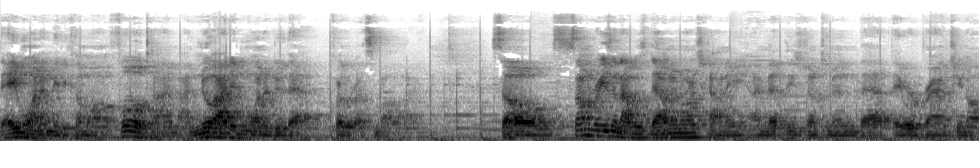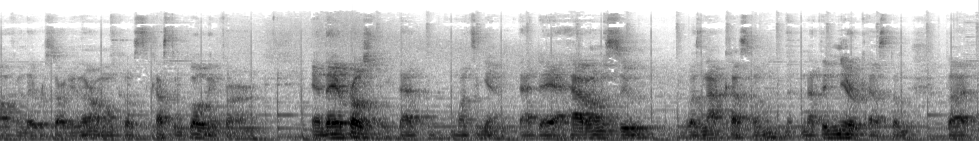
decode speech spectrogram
They wanted me to come on full-time. I knew I didn't want to do that for the rest of my life. So some reason I was down in Orange County, I met these gentlemen that they were branching off and they were starting their own custom clothing firm. And they approached me that once again, that day I had on a suit, it was not custom, nothing near custom, but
